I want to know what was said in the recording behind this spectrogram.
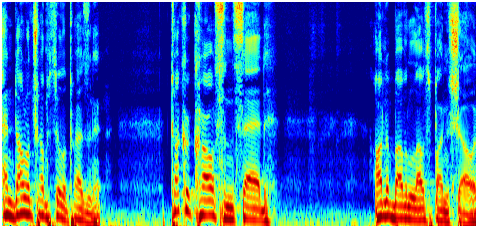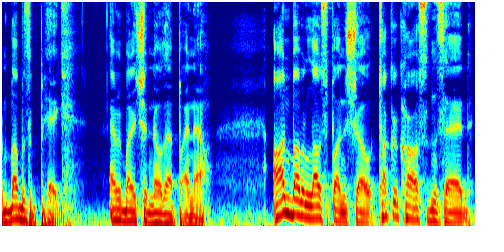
And Donald Trump's still the president. Tucker Carlson said on the Bubba the Love Sponge show, and Bubba's a pig. Everybody should know that by now. On Bubba Love Sponge show, Tucker Carlson said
